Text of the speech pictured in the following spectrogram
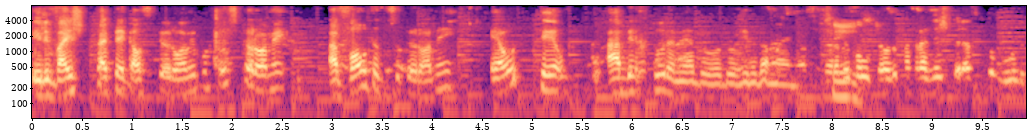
ele vai, vai pegar o Super-Homem, porque o Super-Homem, a volta do Super-Homem é o tempo, a abertura, né, do, do Reino da Manhã, né? O Sim. voltando pra trazer esperança pro mundo.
